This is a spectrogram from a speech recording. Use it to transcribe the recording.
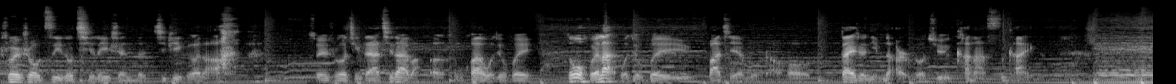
说一说我自己都起了一身的鸡皮疙瘩啊，所以说请大家期待吧。呃，很快我就会等我回来，我就会发节目，然后带着你们的耳朵去喀纳斯看一看。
